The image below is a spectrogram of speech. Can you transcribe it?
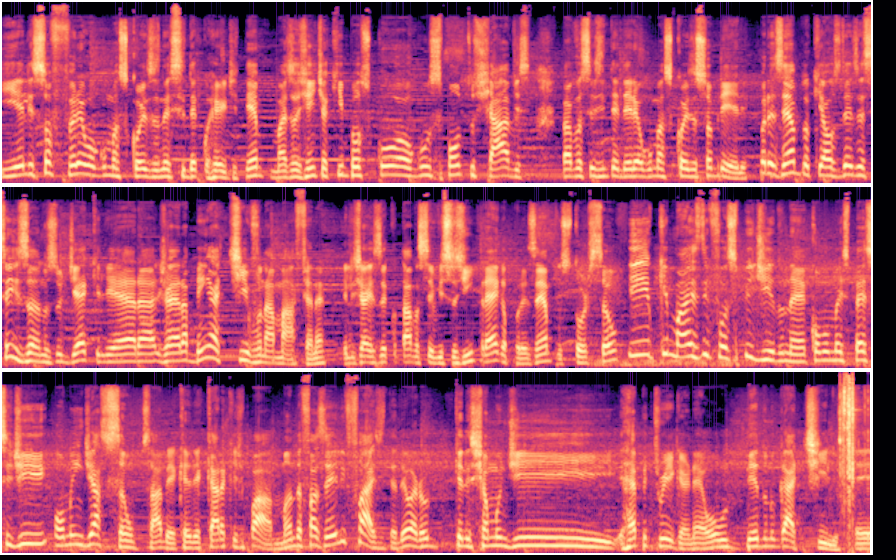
E ele sofreu algumas coisas nesse decorrer de tempo, mas a gente aqui buscou alguns pontos chaves para vocês entenderem algumas coisas sobre ele. Por exemplo, que aos 16 anos o Jack ele era, já era bem ativo na máfia, né? Ele já executava serviços de entrega, por exemplo, extorsão e o que mais lhe fosse pedido, né? Como uma espécie de homem de ação, sabe? Aquele cara que tipo, ah, manda fazer, ele faz, entendeu? Era o que eles chamam de happy trigger, né? Ou dedo no gatilho. É,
